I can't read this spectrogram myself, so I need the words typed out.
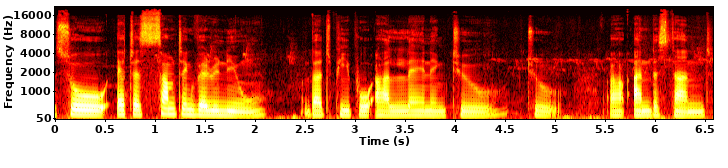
So it is something very new that people are learning to to uh, understand.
